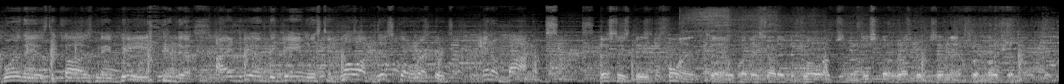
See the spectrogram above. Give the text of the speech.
Worthy as the cause may be, the idea of the game was to blow up disco records in a box. This is the point uh, where they started to blow up some disco records in that promotion.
